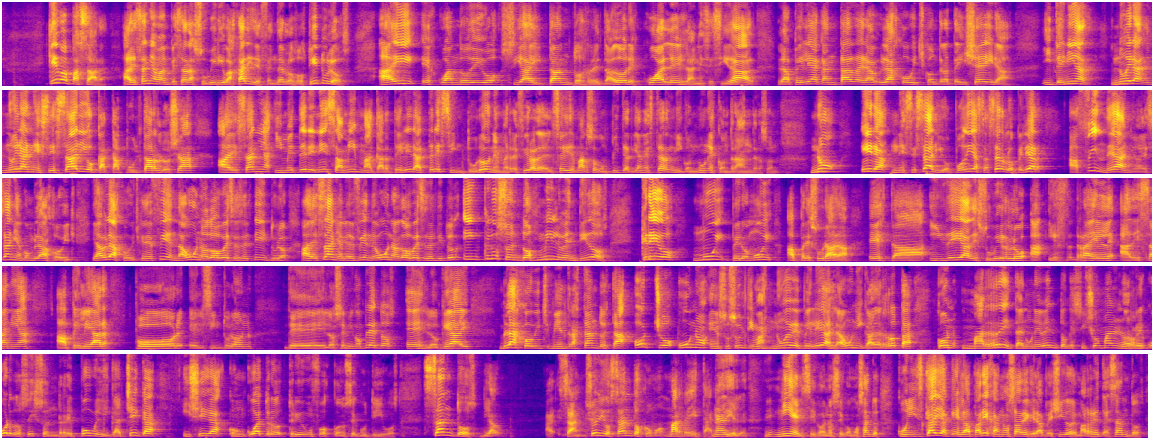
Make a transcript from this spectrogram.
¿Qué va a pasar? ¿Adesanya va a empezar a subir y bajar y defender los dos títulos? Ahí es cuando digo, si hay tantos retadores, ¿cuál es la necesidad? La pelea cantada era Blajovic contra Teixeira y tenía, no era, no era necesario catapultarlo ya a Esaña y meter en esa misma cartelera tres cinturones, me refiero a la del 6 de marzo con Peter Jan Stern y con Nunes contra Anderson. No era necesario, podías hacerlo pelear a fin de año a Desaña con Blajovic y a Blajovic que defienda una o dos veces el título, a Desaña que defiende una o dos veces el título, incluso en 2022. Creo muy, pero muy apresurada esta idea de subirlo a Israel Adesanya a pelear por el cinturón de los semicompletos. Es lo que hay. Blajovic, mientras tanto, está 8-1 en sus últimas 9 peleas. La única derrota con Marreta en un evento que, si yo mal no recuerdo, se hizo en República Checa y llega con 4 triunfos consecutivos. Santos, yo digo Santos como Marreta, nadie, ni él se conoce como Santos. Kunitskaya, que es la pareja, no sabe que el apellido de Marreta es Santos.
